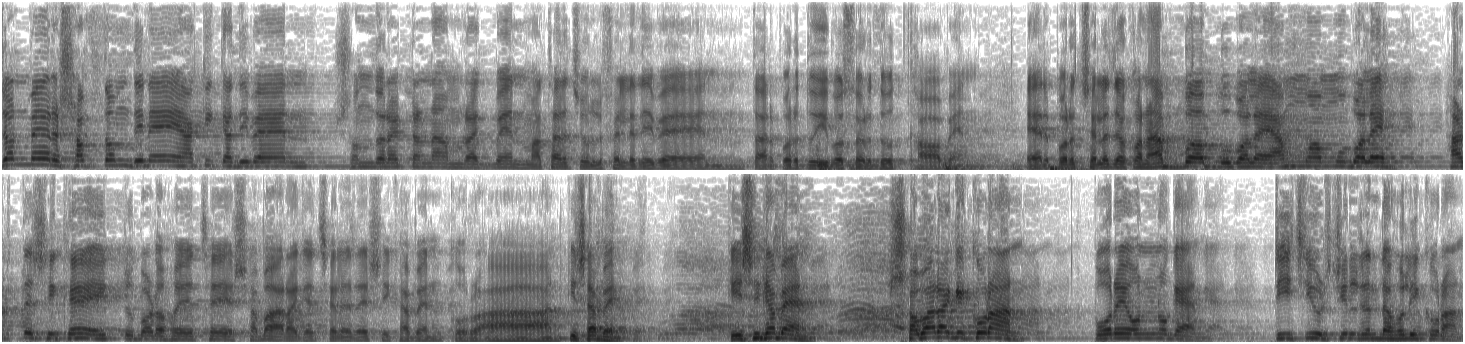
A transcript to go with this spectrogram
জন্মের সপ্তম দিনে আকিকা দিবেন, সুন্দর একটা নাম রাখবেন, মাথার চুল ফেলে দিবেন, তারপর দুই বছর দুধ খাওয়াবেন। এরপর ছেলে যখন আব্বু আব্বু বলে, আম্মু আম্মু বলে, হাঁটতে শিখে একটু বড় হয়েছে, সবার আগে ছেলেরে শিখাবেন কোরআন। কি শিখাবেন? কি শিখাবেন? সবার আগে কোরআন। পরে অন্য জ্ঞান। Teach your children the holy Quran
